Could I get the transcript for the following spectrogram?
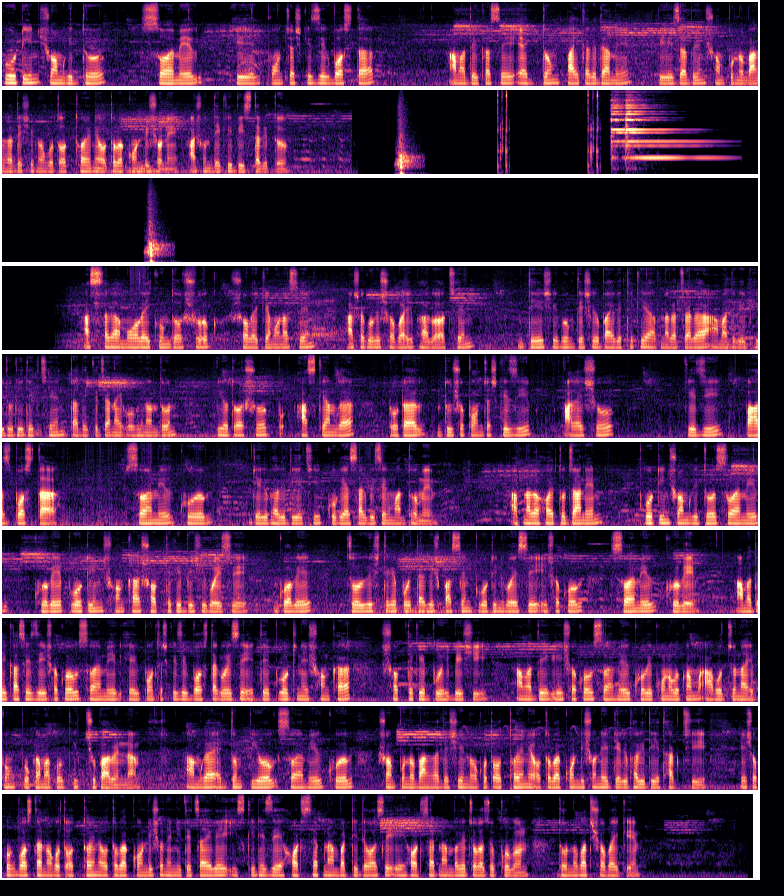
Protein সমৃদ্ধ সয়ামেল এর পঞ্চাশ কেজির বস্তা আমাদের কাছে একদম পাইকারি দামে পেয়ে যাবেন সম্পূর্ণ বাংলাদেশে নগদ অর্থায়নে অথবা কন্ডিশনে আসুন দেখি বিস্তারিত। আসসালামু আলাইকুম, দর্শক। সবাই কেমন আছেন? আশা করি সবাই ভালো আছেন। দেশ এবং দেশের বাইরে থেকে আপনারা যারা আমাদের এই ভিডিওটি দেখছেন, তাদেরকে জানাই অভিনন্দন। প্রিয় দর্শক, আজকে আমরা টোটাল দুশো পঞ্চাশ কেজি, আড়াইশো কেজি পাঁচ বস্তা সয়ামিল খোল ডেলিভারি দিয়েছি কুরিয়ার সার্ভিসের মাধ্যমে। আপনারা হয়তো জানেন, প্রোটিন সমৃদ্ধ সয়ামিল ঘরে প্রোটিন সংখ্যা সব থেকে বেশি রয়েছে। গড়ে চল্লিশ থেকে পঁয়তাল্লিশ পার্সেন্ট প্রোটিন রয়েছে এই সকল সয়ামিল ঘরে আমাদের কাছে যে সকল সয়ামিল এর পঞ্চাশ কেজির বস্তা রয়েছে, এতে প্রোটিনের সংখ্যা সব থেকে বেশি। আমাদের এই সকল সয়ামিল ঘরে কোনো রকম আবর্জনা এবং পোকামাকড় কিচ্ছু পাবেন না। আমরা একদম পিওর সয়া মিল্ক সম্পূর্ণ বাংলাদেশে নগদ অর্থায়নে অথবা কন্ডিশনে ডেলিভারি দিয়ে থাকছি। এ সকল বস্তা নগদ অর্থায়নে অথবা কন্ডিশনে নিতে চাইলে স্ক্রিনে যে হোয়াটসঅ্যাপ নাম্বারটি দেওয়া আছে, এই হোয়াটসঅ্যাপ নাম্বারে যোগাযোগ করুন। ধন্যবাদ সবাইকে।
